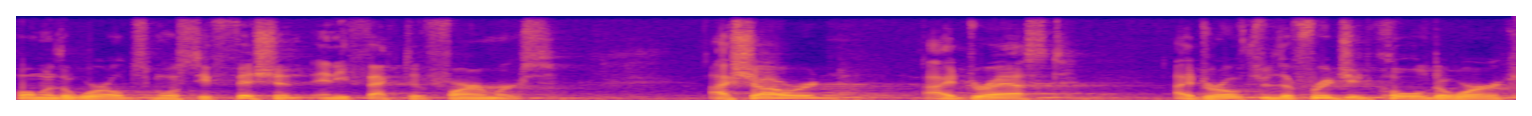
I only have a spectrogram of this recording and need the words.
home of the world's most efficient and effective farmers. I showered, I dressed, I drove through the frigid cold to work,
